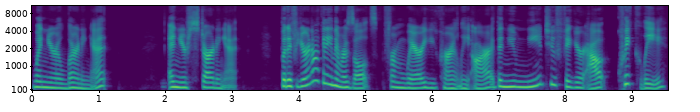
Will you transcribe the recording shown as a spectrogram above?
when you're learning it and you're starting it, but if you're not getting the results from where you currently are, then you need to figure out quickly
